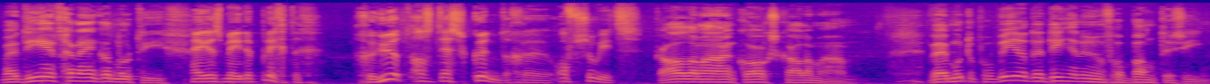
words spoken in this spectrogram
maar die heeft geen enkel motief. Hij is medeplichtig. Gehuurd als deskundige of zoiets. Kalm aan, Cox, kalm aan. Wij moeten proberen de dingen in hun verband te zien.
